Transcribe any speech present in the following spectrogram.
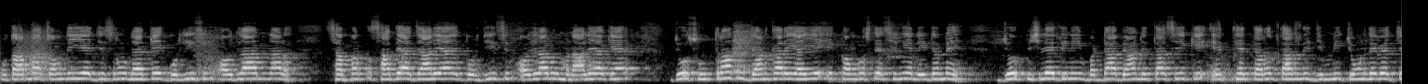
ਉਤਾਰਨਾ ਚਾਹੁੰਦੀ ਹੈ, ਜਿਸ ਨੂੰ ਲੈ ਕੇ ਗੁਰਜੀਤ ਸਿੰਘ ਔਜਲਾ ਨਾਲ ਸੰਪਰਕ ਸਾਧਿਆ ਜਾ ਰਿਹਾ ਹੈ। ਗੁਰਜੀਤ ਸਿੰਘ ਔਜਲਾ ਨੂੰ ਮਨਾ ਲਿਆ ਗਿਆ ਜੋ ਸੂਤਰਾਂ ਤੋਂ ਜਾਣਕਾਰੀ ਆਈ ਹੈ, ਇਹ ਕਾਂਗਰਸ ਦੇ ਸੀਨੀਅਰ ਲੀਡਰ ਨੇ ਜੋ ਪਿਛਲੇ ਦਿਨੀ ਵੱਡਾ ਬਿਆਨ ਦਿੱਤਾ ਸੀ ਕਿ ਇੱਥੇ ਤਰਨਤਾਰਨ ਦੀ ਜਿਮਨੀ ਚੋਣ ਦੇ ਵਿੱਚ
